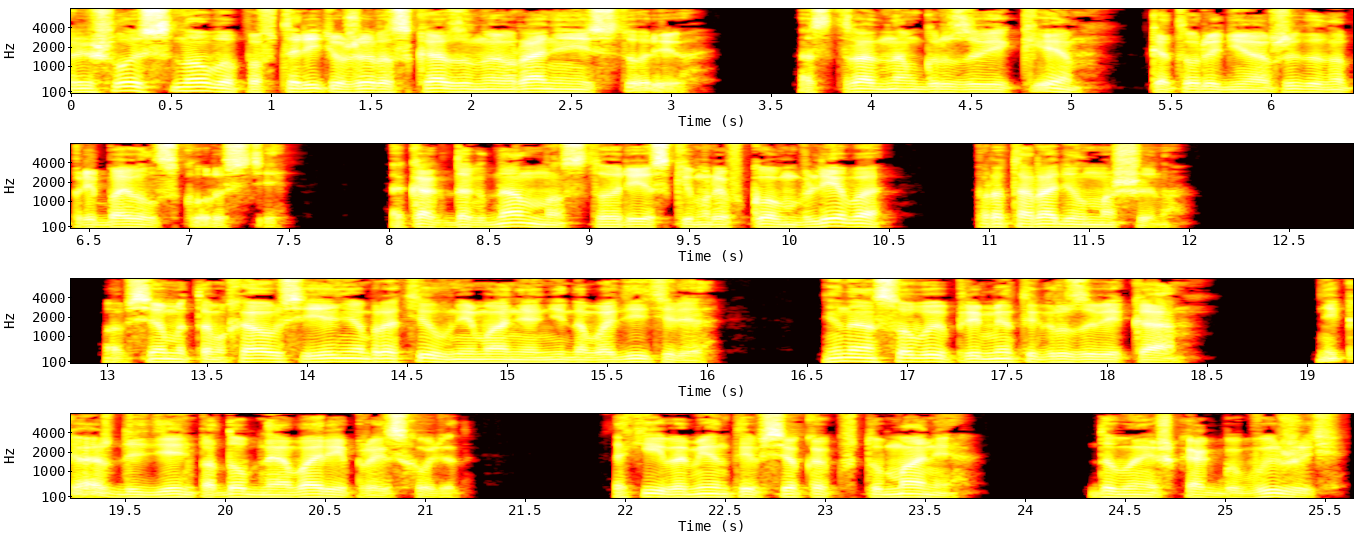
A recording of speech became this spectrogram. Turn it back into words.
Пришлось снова повторить уже рассказанную ранее историю о странном грузовике, который неожиданно прибавил скорости, а как догнал нас, то резким рывком влево протаранил машину. Во всем этом хаосе я не обратил внимания ни на водителя, ни на особые приметы грузовика. Не каждый день подобные аварии происходят. Такие моменты все как в тумане. Думаешь, как бы выжить,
